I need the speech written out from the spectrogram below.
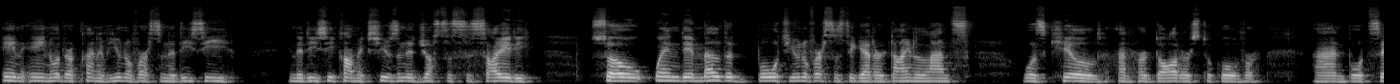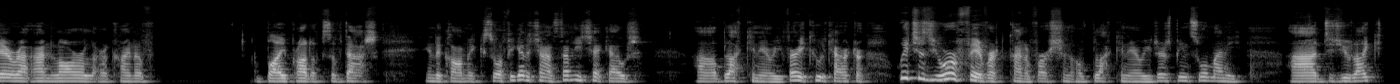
in another kind of universe in the DC in the DC comics. She was in the Justice Society. So when they melded both universes together, Dinah Lance was killed and her daughters took over. And both Sarah and Laurel are kind of byproducts of that in the comic. So if you get a chance, definitely check out uh, Black Canary. Very cool character. Which is your favourite kind of version of Black Canary? There's been so many. Uh, did you like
